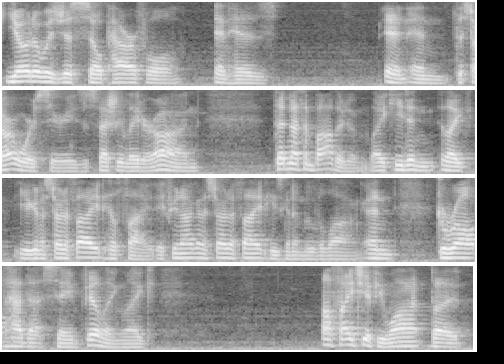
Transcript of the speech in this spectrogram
Yoda was just so powerful in his in in the Star Wars series, especially later on, that nothing bothered him. Like he didn't like you're going to start a fight, he'll fight. If you're not going to start a fight, he's going to move along. And Geralt had that same feeling like I'll fight you if you want, but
